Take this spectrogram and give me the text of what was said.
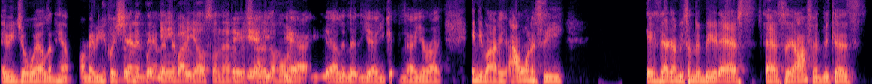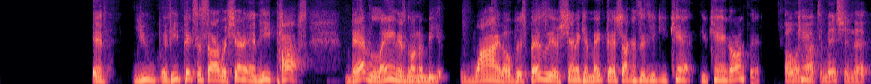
Maybe Joel and him, or maybe you, You put Shannon there. put and let them anybody else on that other yeah, side of the horn. Yeah, yeah, yeah. You could, yeah, you're right. Anybody. I want to see is that going to be something big as as the offense because if you if he picks a side with Shannon and he pops, that lane is going to be wide open. Especially if Shannon can make that shot and says you, you can't you can't guard that. Oh, and not to mention that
